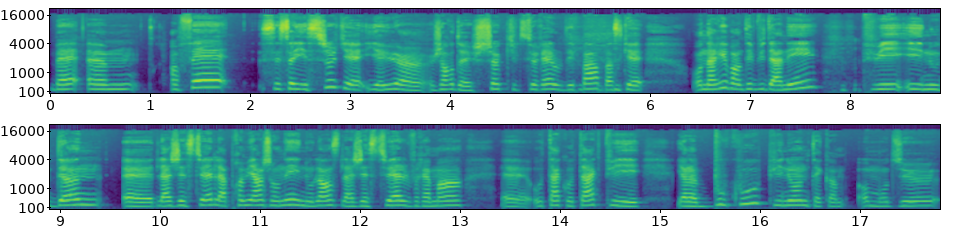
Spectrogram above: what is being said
Ben, euh, en fait, c'est ça. Il est sûr qu'il y a- eu un genre de choc culturel au départ parce que on arrive en début d'année, puis ils nous donnent euh, de la gestuelle. La première journée, ils nous lancent de la gestuelle vraiment euh, au tac au tac. Puis il y en a beaucoup. Puis nous, on était comme, oh mon Dieu,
